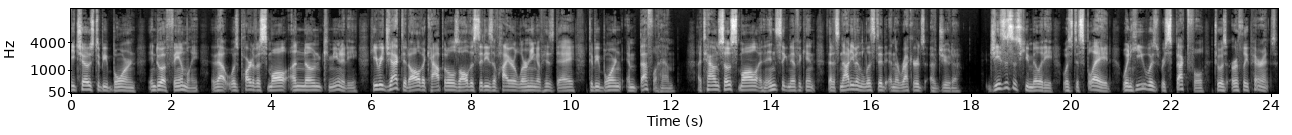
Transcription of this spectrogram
He chose to be born into a family that was part of a small unknown community. He rejected all the capitals, all the cities of higher learning of his day to be born in Bethlehem, a town so small and insignificant that it's not even listed in the records of Judah. Jesus' humility was displayed when he was respectful to his earthly parents.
